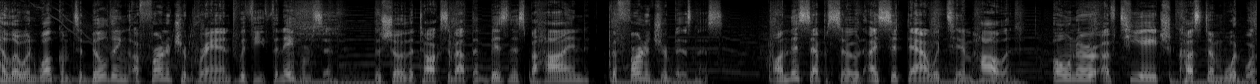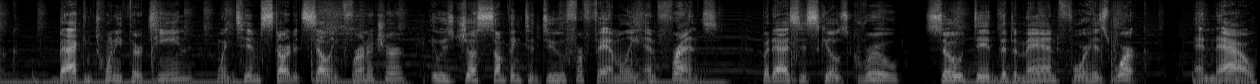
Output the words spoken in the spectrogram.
Hello and welcome to Building a Furniture Brand with Ethan Abramson the show that talks about the business behind the furniture business. On this episode, I sit down with Tim Holland, owner of TH Custom Woodwork. Back in 2013, when Tim started selling furniture, it was just something to do for family and friends. But as his skills grew, so did the demand for his work. And now,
